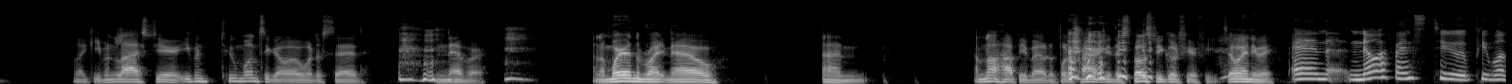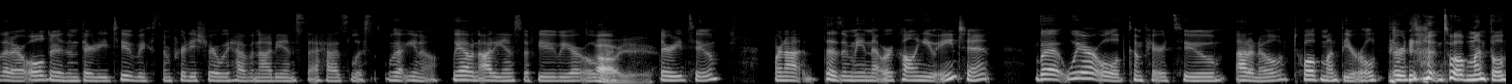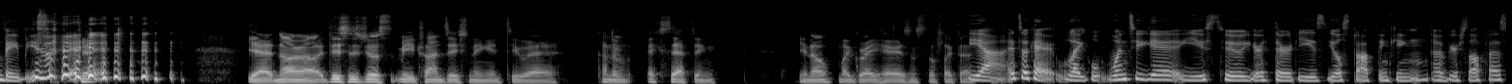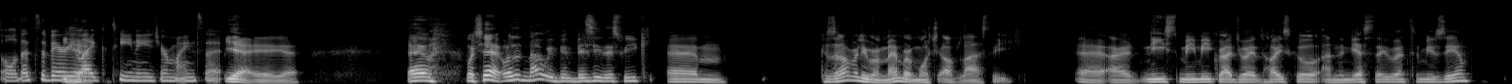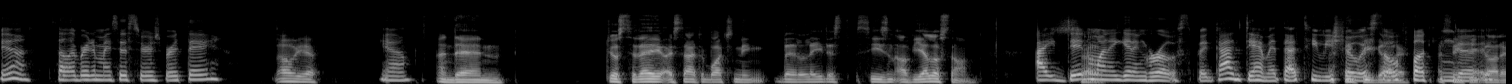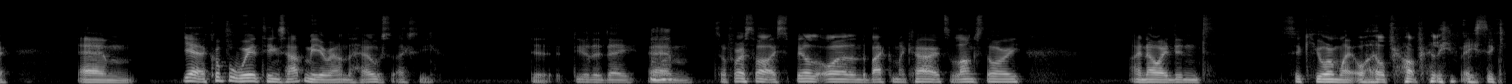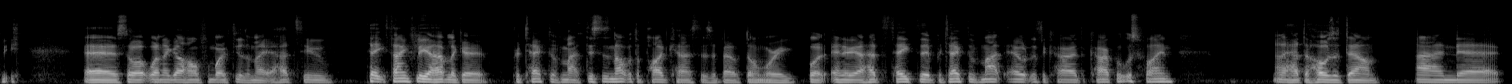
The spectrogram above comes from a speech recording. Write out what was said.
like even last year, even two months ago, I would have said never. And I'm wearing them right now, and I'm not happy about it. But apparently, they're supposed to be good for your feet. So anyway, And no offense to people that are older than 32, because I'm pretty sure we have an audience that has list- Well, you know, we have an audience if you are over oh yeah, yeah. 32. We're not doesn't mean that we're calling you ancient, but we are old compared to I don't know 12 month year old or 12 month old babies. Yeah. Yeah, no, no. This is just me transitioning into uh kind of accepting, you know, my gray hairs and stuff like that. Yeah, it's okay. Like once you get used to your 30s, you'll stop thinking of yourself as old. That's a very Yeah. like teenager mindset. Yeah, yeah, yeah. Um, but yeah, other than that, we've been busy this week. Um, because I don't really remember much of last week. Uh, our niece Mimi graduated high school, and then yesterday we went to the museum. Yeah. Celebrated my sister's birthday. Oh yeah, Yeah. and then just today I started watching the latest season of Yellowstone. I didn't So- want to get engrossed, but god damn it, that TV show is so her. I fucking think good. we got her. Um, yeah, a couple weird things happened to me around the house actually. The the other day. Mhm. Um, so first of all, I spilled oil in the back of my car. It's a long story. I know I didn't secure my oil properly, basically. Uh, so when I got home from work the other night, I had to take. Thankfully, I have like a protective mat. This is not what the podcast is about. Don't worry. But anyway, I had to take the protective mat out of the car. The carpet was fine, and I had to hose it down. And uh,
